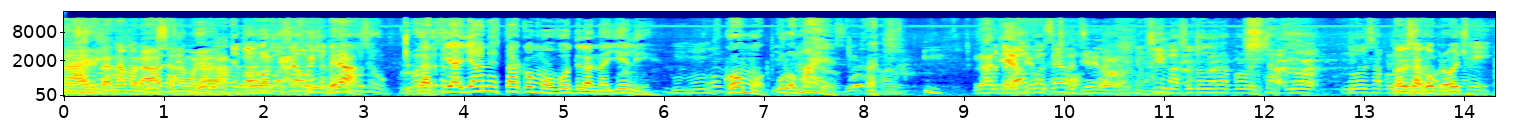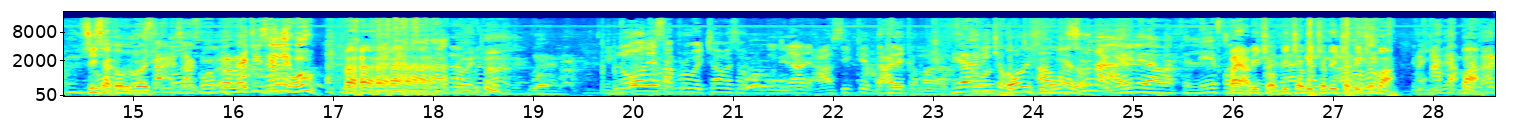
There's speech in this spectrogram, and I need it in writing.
Ay, está enamorada, está enamorada. Mira, la tía Yana está como vos de la Nayeli. ¿Cómo? Puros majes. La tía, un consejo. Sí, Masuto no desaprovechaba, no, no desaprovechó. No le sacó provecho. Sí, sacó provecho. Sacó provecho y se alejó. no desaprovechaba esa oportunidad, así que dale, camarada. Mira, bicho, todo y sin miedo. a él le daba teléfono. Vaya, bicho, bicho, bicho, bicho, bicho, va. Va.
